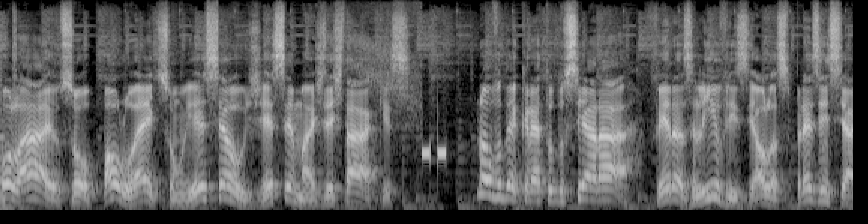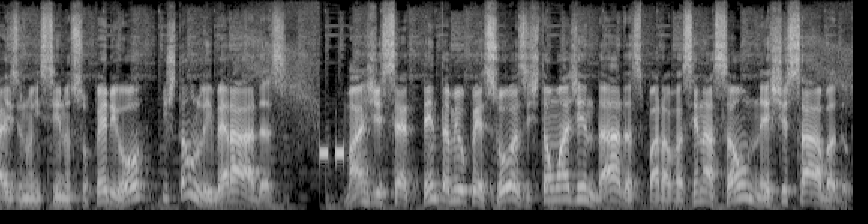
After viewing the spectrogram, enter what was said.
Olá, eu sou Paulo Edson e esse é o GC Mais Destaques. Novo decreto do Ceará: feiras livres e aulas presenciais no ensino superior estão liberadas. Mais de 70 mil pessoas estão agendadas para a vacinação neste sábado.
